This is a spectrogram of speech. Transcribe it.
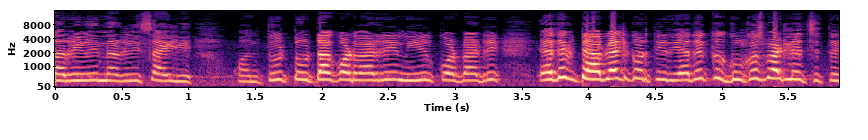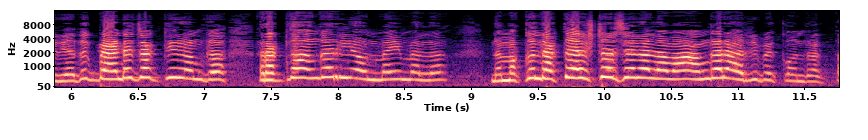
ನರಳಿ ನರಳಿ ಸಾಯ್ಲಿ. ಒಂದ್ ತುಟ್ಟು ಊಟ ಕೊಡ್ಬೇಡ್ರಿ ನೀರು ಕೊಡ್ಬೇಡ್ರಿ ಎದಕ್ಕೆ ಟ್ಯಾಬ್ಲೆಟ್ ಕೊಡ್ತೀರಿ? ಎದಕ್ಕೆ ಗ್ಲುಕೋಸ್ ಬಾಟ್ಲಿ ಹಚ್ಚುತ್ತೀರಿ ಎದಕ್ಕೆ ಬ್ಯಾಂಡೇಜ್ ಹಾಕ್ತೀರಿ ಅವ್ನ್ಗ ರಕ್ತ ಹಂಗಾರ್ಲಿ ಅವ್ನ ಮೈ ಮೇಲೆ ನಮ್ಮ ಅಕ್ಕನ ರಕ್ತ ಎಷ್ಟು ವರ್ಷನಲ್ಲವ ಹಂಗಾರ ಹರಿಬೇಕು ಅವ್ನ ರಕ್ತ.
